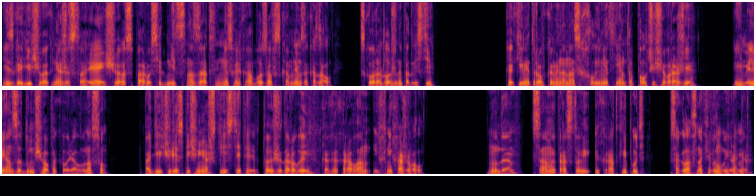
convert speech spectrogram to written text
Из гадючего княжества я еще с пару седмиц назад несколько обозов с камнем заказал. Скоро должны подвести. Какими тропками на нас хлынет янта полчища вражья? Емельян задумчиво поковырял в носу. Поди через печенежские степи, той же дорогой, как и караван, их не хаживал. Ну да, самый простой и краткий путь, согласно кивнул Яромир.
